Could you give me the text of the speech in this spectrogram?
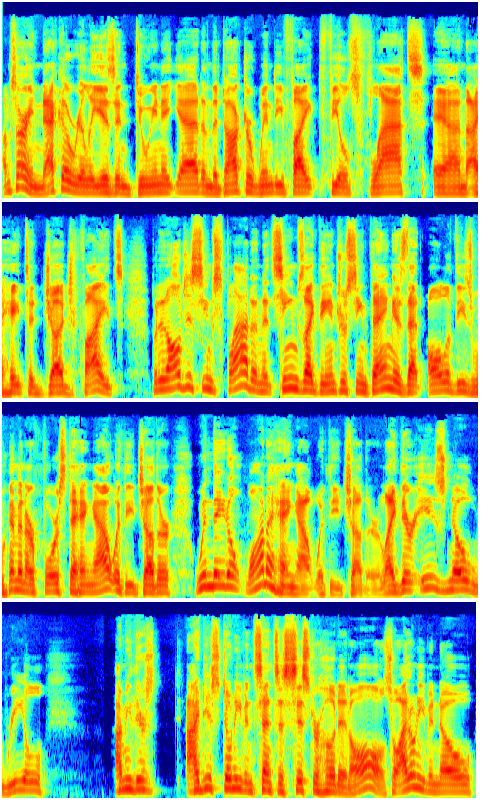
I'm sorry, Nneka really isn't doing it yet, and the Dr. Wendy fight feels flat, and I hate to judge fights, but it all just seems flat, and it seems like the interesting thing is that all of these women are forced to hang out with each other when they don't want to hang out with each other. Like, there is no real, I mean, there's, I just don't even sense a sisterhood at all, so I don't even know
